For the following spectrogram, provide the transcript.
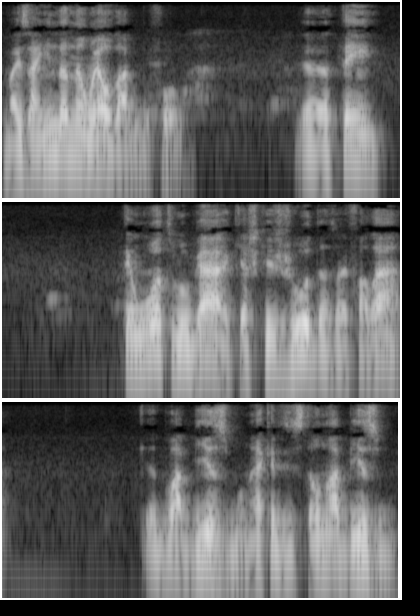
mas ainda não é o Lago do Fogo. Uh, tem tem um outro lugar que acho que Judas vai falar, é do abismo, né? que eles estão no abismo.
